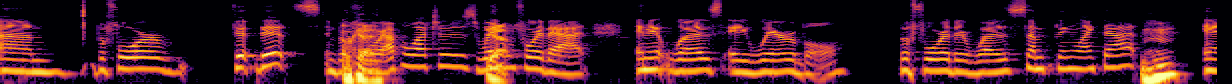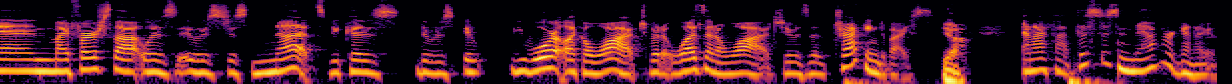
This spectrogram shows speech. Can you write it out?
um before Fitbits and before okay. Apple Watches, way yeah. before that, and it was a wearable before there was something like that. Mm-hmm. And my first thought was it was just nuts because there was it, you wore it like a watch, but it wasn't a watch. It was a tracking device. Yeah. And I thought this is never going to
